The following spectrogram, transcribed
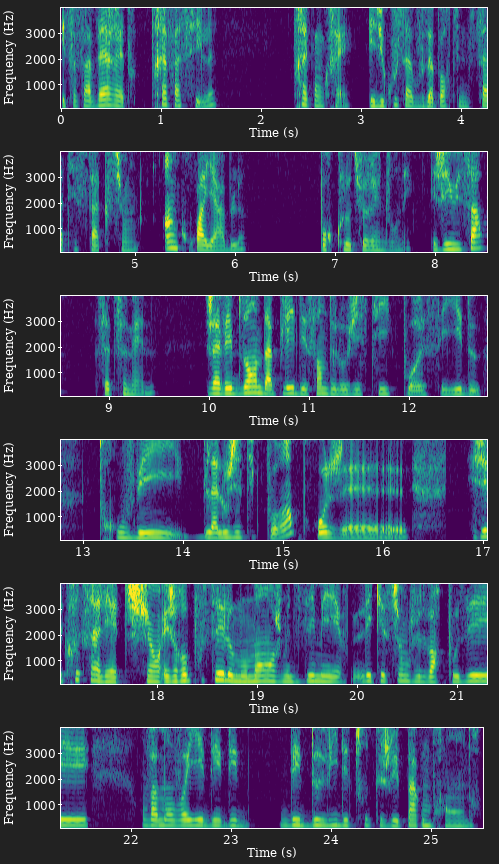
et ça s'avère être très facile, très concret, et du coup ça vous apporte une satisfaction incroyable pour clôturer une journée. J'ai eu ça cette semaine. J'avais besoin d'appeler des centres de logistique pour essayer de trouver de la logistique pour un projet. j'ai cru que ça allait être chiant. Et je repoussais le moment, je me disais, mais les questions que je vais devoir poser, on va m'envoyer des, des, devis, des trucs que je vais pas comprendre.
